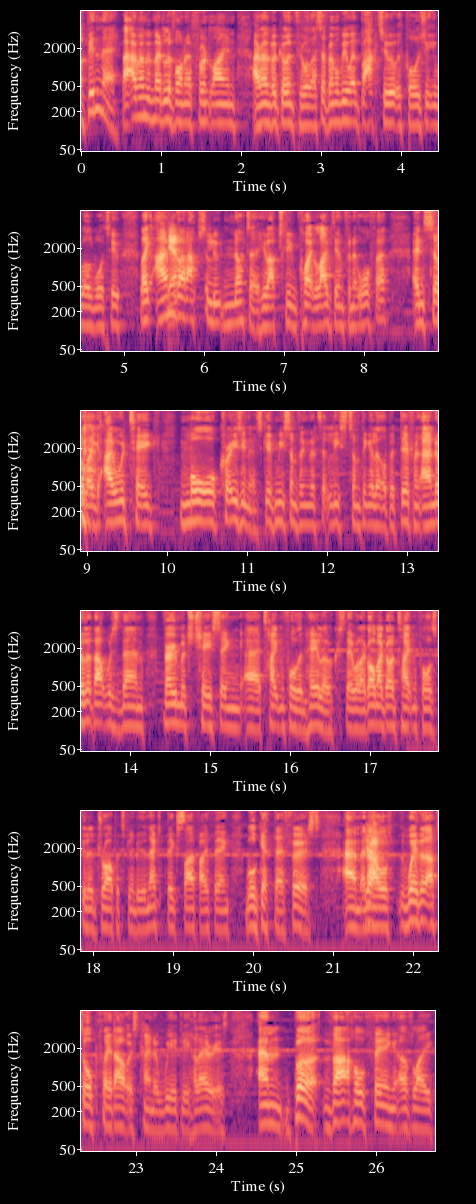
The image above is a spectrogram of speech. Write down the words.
I've been there. Like, I remember Medal of Honor Frontline. I remember going through all that stuff. I remember we went back to it with Call of Duty World War II. Like, I'm Yeah. that absolute nutter who actually quite liked Infinite Warfare, and so like I would take more craziness. Give me something that's at least something a little bit different. And I know that that was them very much chasing uh, Titanfall and Halo because they were like, oh my god, Titanfall is going to drop. It's going to be the next big sci-fi thing. We'll get there first. Um, and Yeah. how, the way that that's all played out is kind of weirdly hilarious. Um, but that whole thing of like,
